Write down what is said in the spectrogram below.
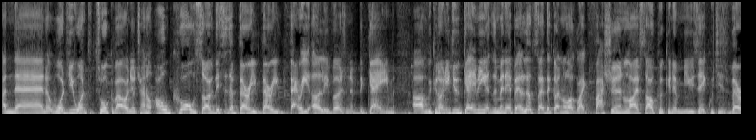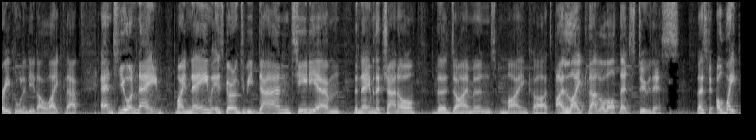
And then what do you want to talk about on your channel? Oh, cool. So this is a very, very, very early version of the game. Um, we can only do gaming at the minute, but it looks like they're going to look like fashion, lifestyle, cooking, and music, which is very cool indeed. I like that. Enter your name. My name is going to be Dan TDM, the name of the channel, The Diamond Minecart. I like that a lot. Let's do this. Let's do- Oh, wait.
